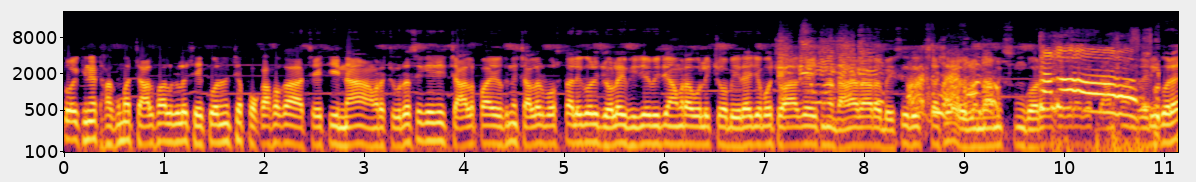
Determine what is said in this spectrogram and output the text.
তো এখানে ঠাকুমা চাল ফালগুলো চেক করে নিচ্ছে পোকা ফোকা আছে কি না? আমরা চৌরাশি কেজি চাল পাই। ওখানে চালের বস্তালি করে জলে ভিজে ভিজে আমরা বলি চ বেরাই যাব চ আগে। এখানে দাঁড়ালে আরও বেশি রিক্স আছে। ওই জন্য আমি ঘরে রেডি করে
